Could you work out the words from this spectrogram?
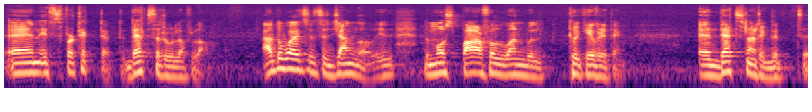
and it's protected. That's the rule of law. Otherwise, it's a jungle. The most powerful one will take everything. And that's not a good uh,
